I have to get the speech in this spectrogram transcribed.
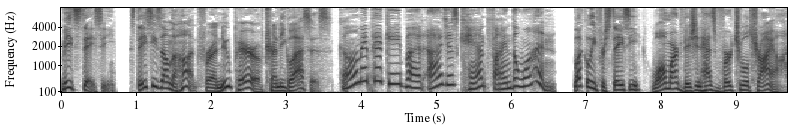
Meet Stacy. Stacy's on the hunt for a new pair of trendy glasses. Call me picky, but I just can't find the one. Luckily for Stacy, Walmart Vision has virtual try on.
